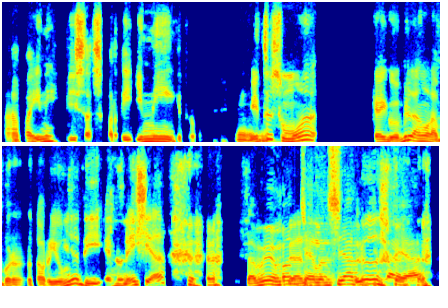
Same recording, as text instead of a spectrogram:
Kenapa ini bisa seperti ini gitu? Mm-mm. Itu semua kayak gue bilang laboratoriumnya di Indonesia. Tapi memang dan challenge-nya ke kita ya.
